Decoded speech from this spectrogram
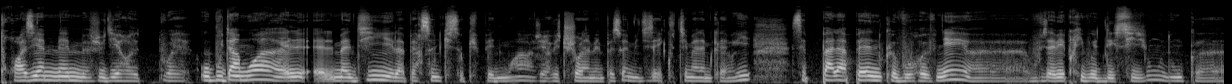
troisième même, je veux dire, ouais, au bout d'un mois, elle, elle m'a dit, et la personne qui s'occupait de moi, j'avais toujours la même personne, elle me disait, écoutez, Madame Clamery, c'est pas la peine que vous reveniez, euh, vous avez pris votre décision, donc euh,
